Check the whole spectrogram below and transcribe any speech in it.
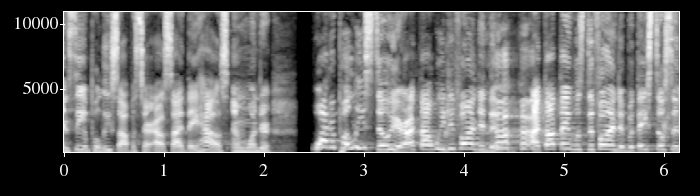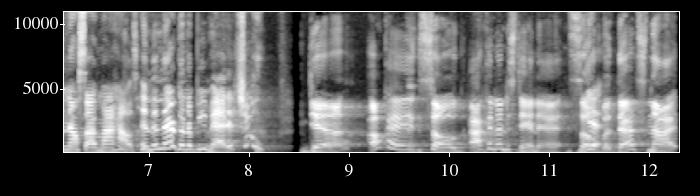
and see a police officer outside their house and wonder, why the police still here? I thought we defunded them. I thought they was defunded, but they still sitting outside my house. And then they're gonna be mad at you. Yeah. Okay. So I can understand that. So, yeah. but that's not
